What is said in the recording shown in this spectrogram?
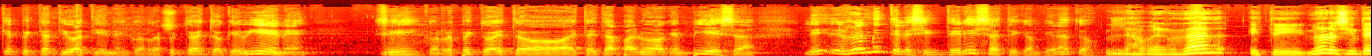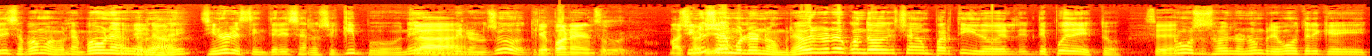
¿Qué expectativas tienen con respecto a esto que viene? ¿Sí? Con respecto a, esto, a esta etapa nueva que empieza. ¿Le- ¿Realmente les interesa este campeonato? La verdad, este, no les interesa, vamos a hablar, vamos a una Sí, verdad, no. ¿eh? Si no les interesa a los equipos, negros, Claro, nosotros. Que ponen su Seguro. Si no sabemos los nombres, a ver, ahora cuando haya un partido el- el- después de esto, Sí. vamos a saber los nombres, vamos a tener que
